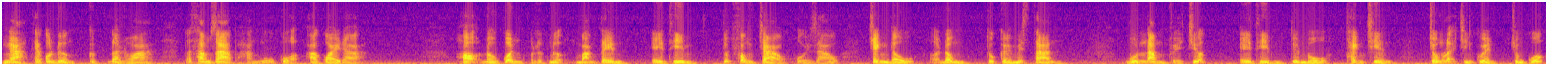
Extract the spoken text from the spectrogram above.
ngả theo con đường cực đoan hóa đã tham gia vào hàng ngũ của Al-Qaeda. Họ đầu quân vào lực lượng mang tên Ethim, tức phong trào Hồi giáo tranh đấu ở Đông Turkmenistan. 4 năm về trước, Ethim tuyên bố thánh chiến chống lại chính quyền Trung Quốc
